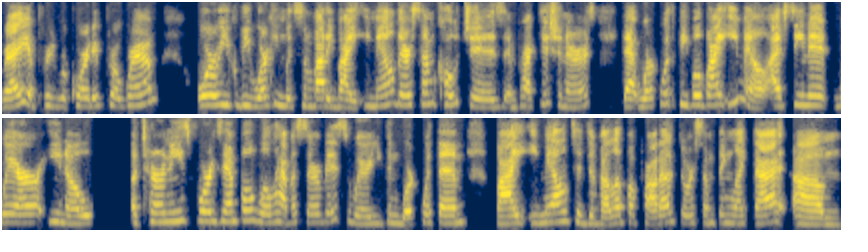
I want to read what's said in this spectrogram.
right? A pre recorded program. Or you could be working with somebody by email. There are some coaches and practitioners that work with people by email. I've seen it where, you know, attorneys, for example, will have a service where you can work with them by email to develop a product or something like that. Um,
